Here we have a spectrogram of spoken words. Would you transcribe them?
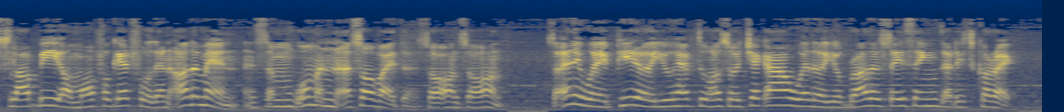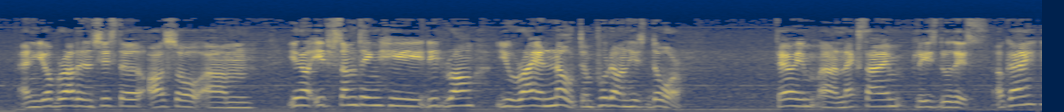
sloppy or more forgetful than other men, and some women are so weiter, so on, so on. So anyway, Peter, you have to also check out whether your brother says things that is correct, and your brother and sister also, um, you know, if something he did wrong, you write a note and put on his door. Tell him uh, next time, please do this. Okay?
